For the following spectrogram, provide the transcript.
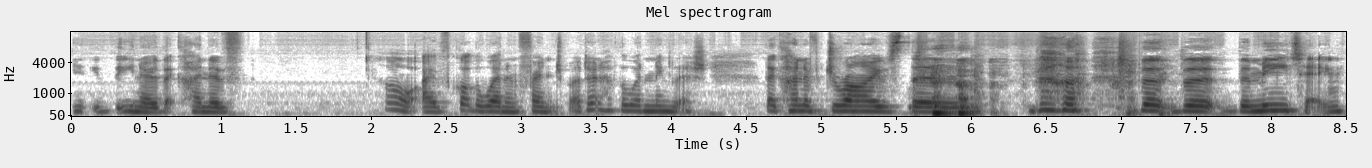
you know, that kind of oh, I've got the word in French, but I don't have the word in English. That kind of drives the, the, the the the meeting.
